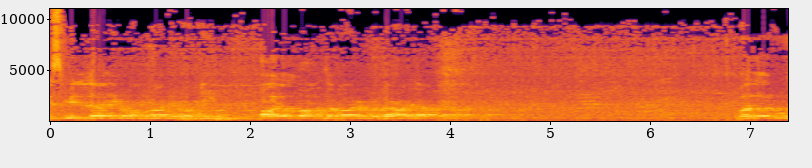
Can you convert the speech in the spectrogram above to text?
بسم الله الرحمن الرحيم. قال الله تبارك وتعالى وذروا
